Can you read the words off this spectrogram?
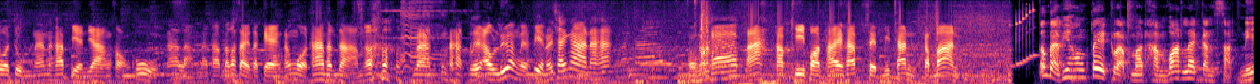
ตัวจุกนั้นนะครับเปลี่ยนยาง 2 คู่หน้าหลังนะครับ แล้วก็ใส่ตะแกรงทั้งหมด5,300หนักหนักเลยเอาเรื่องเลย เปลี่ยนไว้ใช้งานนะฮะ ขอบคุณครับอะขับขี่ปลอดภัยครับ เสร็จมิชชั่นกลับบ้าน ตั้งแต่พี่ฮ่องเต้กลับมาทำวาดแลกกันสัตว์นี้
